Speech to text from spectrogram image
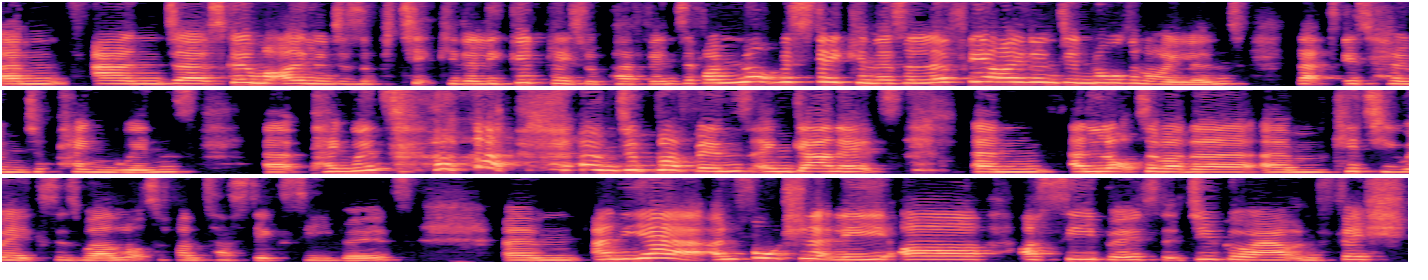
um, and uh, Skomer Island is a particularly good place for puffins. If I'm not mistaken, there's a lovely island in Northern Ireland that is home to penguins, uh, penguins, home to puffins and gannets, um, and lots of other um, kittiwakes as well. Lots of fantastic seabirds, um, and yeah, unfortunately, our our seabirds that do go out and fish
